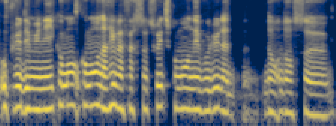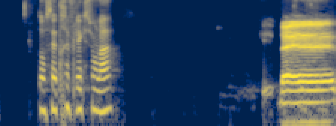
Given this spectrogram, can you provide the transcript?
aux plus démunis. Comment, on arrive à faire ce switch? Comment on évolue dans, dans, ce, dans cette réflexion-là? Ben,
